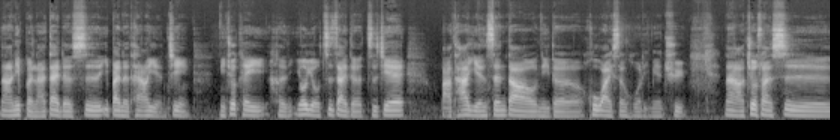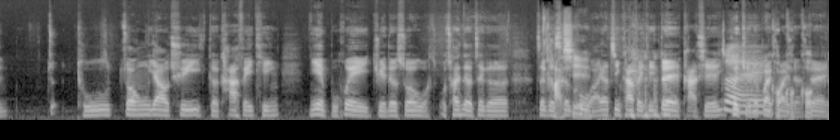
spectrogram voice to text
那你本来戴的是一般的太阳眼镜，你就可以很悠游自在的直接把它延伸到你的户外生活里面去。那就算是。途中要去一个咖啡厅，你也不会觉得说我我穿的这个这个车库啊，要进咖啡厅，对，卡鞋会觉得怪怪的，对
